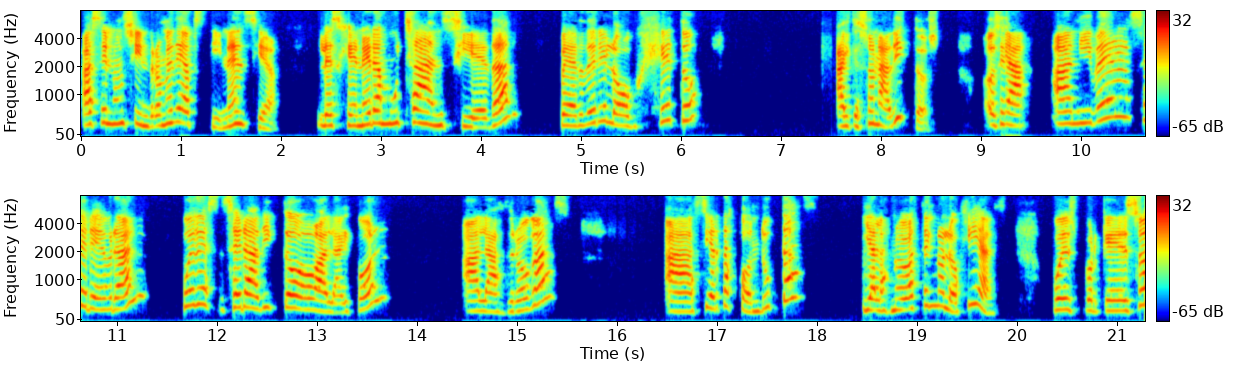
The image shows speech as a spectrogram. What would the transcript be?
Hacen un síndrome de abstinencia, les genera mucha ansiedad perder el objeto al que son adictos. O sea, a nivel cerebral puedes ser adicto al alcohol, a las drogas, a ciertas conductas y a las nuevas tecnologías. Pues porque son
